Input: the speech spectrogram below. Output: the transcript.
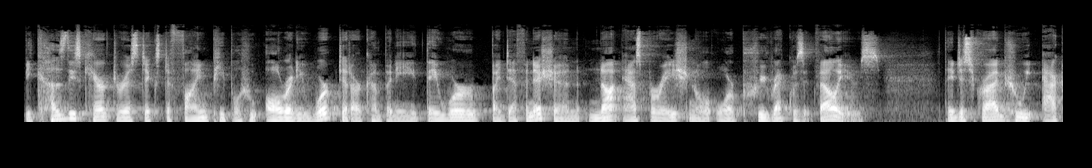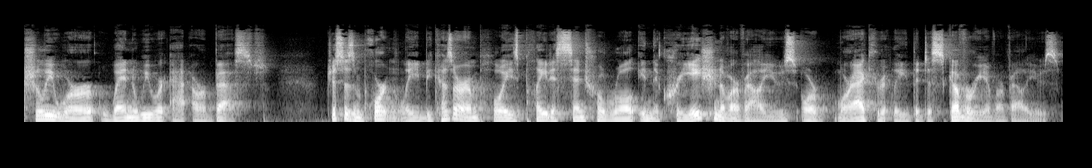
Because these characteristics define people who already worked at our company, they were, by definition, not aspirational or prerequisite values. They described who we actually were when we were at our best. Just as importantly, because our employees played a central role in the creation of our values, or more accurately, the discovery of our values,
